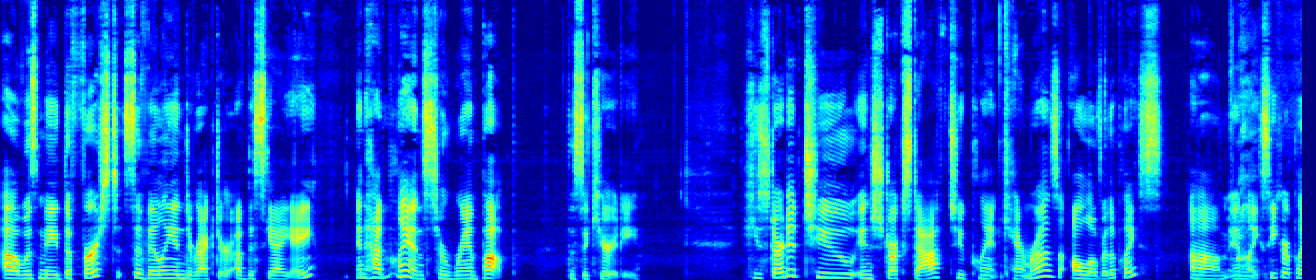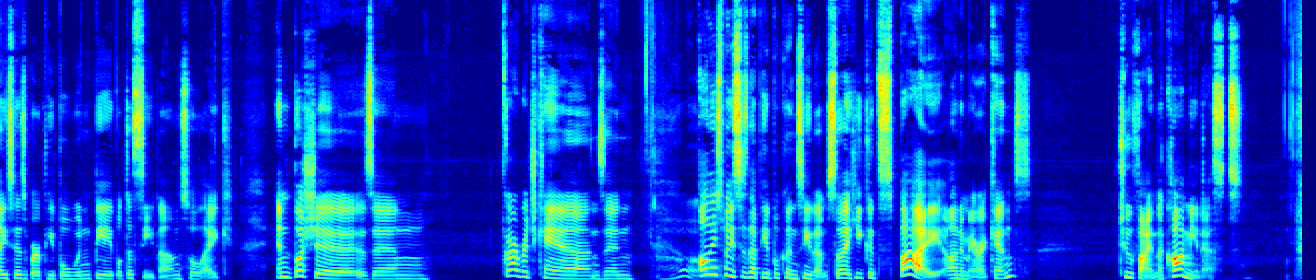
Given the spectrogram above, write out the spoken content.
uh, was made the first civilian director of the CIA and had plans to ramp up the security. He started to instruct staff to plant cameras all over the place, um, in like secret places where people wouldn't be able to see them. So, like in bushes and garbage cans and all these places that people couldn't see them, so that he could spy on Americans to find the communists.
